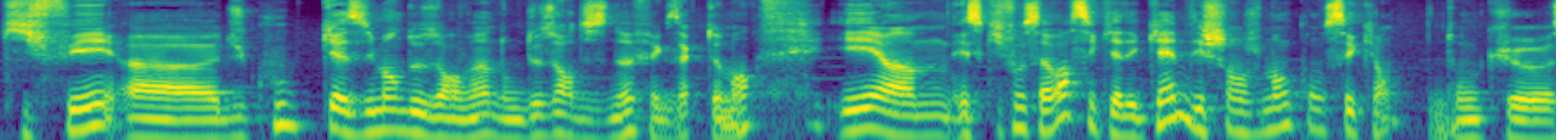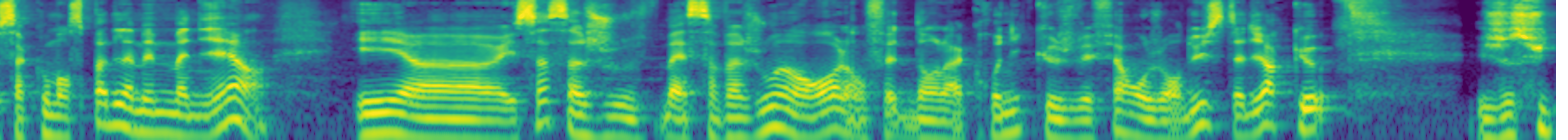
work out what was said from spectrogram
qui fait euh, du coup quasiment 2h20, donc 2h19 exactement. Et, euh, et ce qu'il faut savoir, c'est qu'il y a quand même des changements conséquents, donc euh, ça commence pas de la même manière, et, euh, et, ça, bah, ça va jouer un rôle en fait dans la chronique que je vais faire aujourd'hui. C'est-à-dire que je suis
